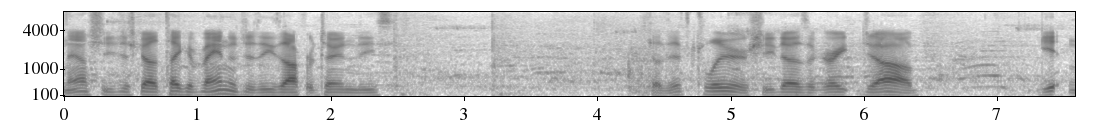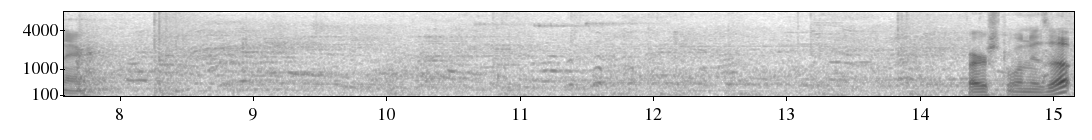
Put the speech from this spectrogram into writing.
Now she's just got to take advantage of these opportunities. Because it's clear she does a great job getting there. First one is up.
